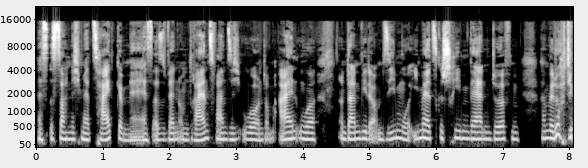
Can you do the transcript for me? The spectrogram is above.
das ist doch nicht mehr zeitgemäß. Also wenn um 23 Uhr und um 1 Uhr und dann wieder um 7 Uhr E-Mails geschrieben werden dürfen, haben wir doch die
